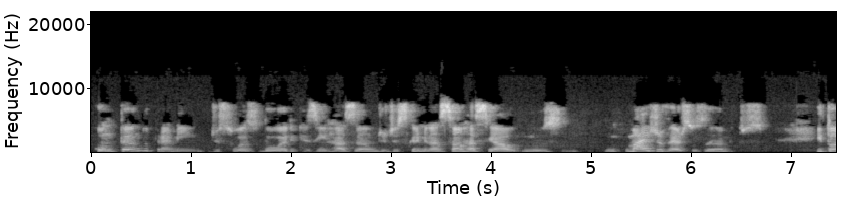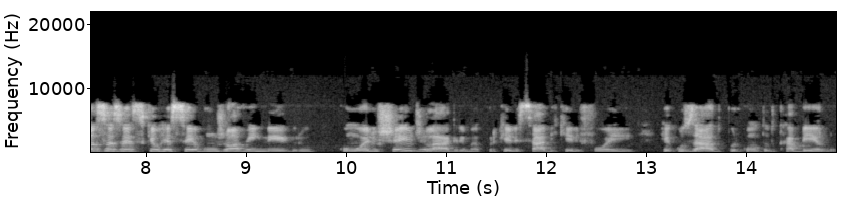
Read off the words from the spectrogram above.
contando para mim de suas dores em razão de discriminação racial nos mais diversos âmbitos. E todas as vezes que eu recebo um jovem negro com o olho cheio de lágrima, porque ele sabe que ele foi recusado por conta do cabelo,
